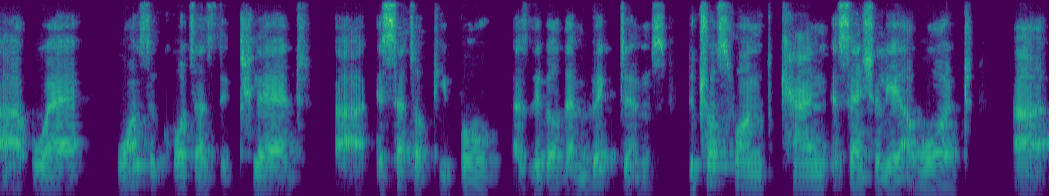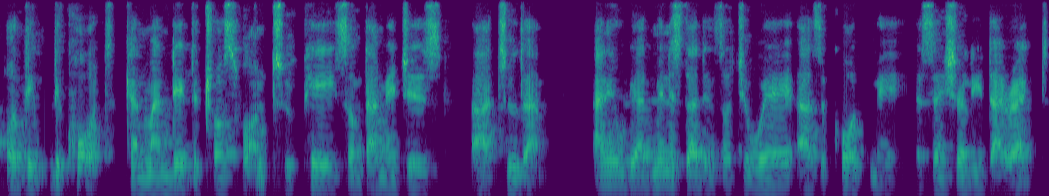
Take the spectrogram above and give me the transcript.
uh, where once the court has declared uh, a set of people, has labeled them victims, the trust fund can essentially award uh, or the, the court can mandate the trust fund to pay some damages uh, to them. And it will be administered in such a way as the court may essentially direct.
